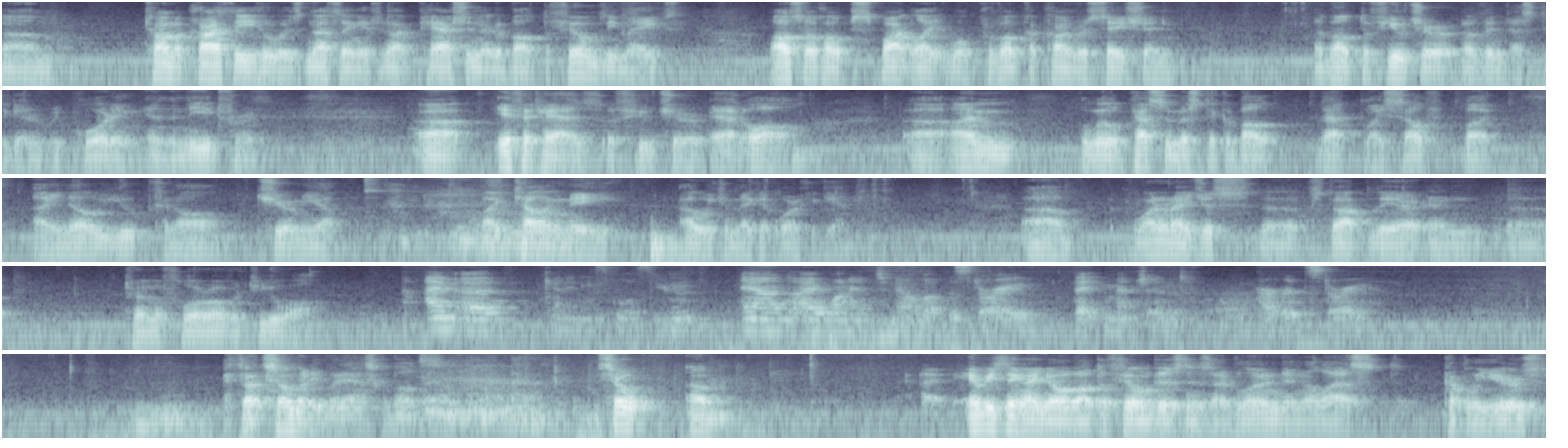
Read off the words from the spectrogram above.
Um, Tom McCarthy, who is nothing if not passionate about the films he makes, also hopes Spotlight will provoke a conversation about the future of investigative reporting and the need for it, uh, if it has a future at all. Uh, I'm a little pessimistic about that myself, but I know you can all cheer me up by telling me how we can make it work again. Uh, why don't I just uh, stop there and uh, turn the floor over to you all? I'm a Kennedy School student, and I wanted to know about the story that you mentioned, Harvard story. I thought somebody would ask about that. So, um, everything I know about the film business I've learned in the last couple of years.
